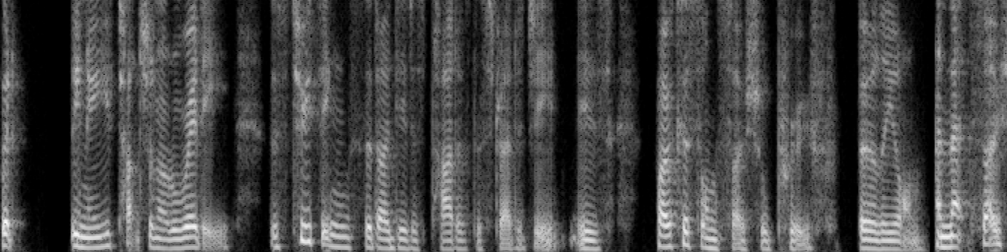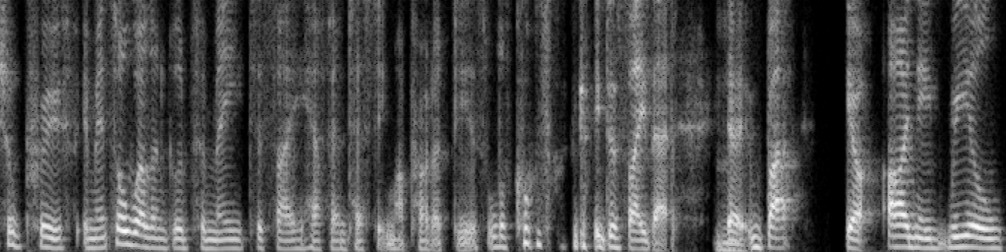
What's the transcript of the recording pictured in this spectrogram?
but you know you've touched on it already there's two things that i did as part of the strategy is focus on social proof early on. And that social proof, I mean, it's all well and good for me to say how fantastic my product is. Well, of course, I'm going to say that. Mm. You know, but you know, I need real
